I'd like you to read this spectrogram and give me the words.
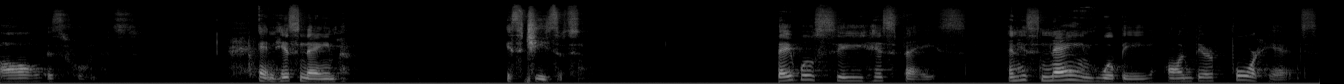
all His fullness, and His name is Jesus. They will see his face, and his name will be on their foreheads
